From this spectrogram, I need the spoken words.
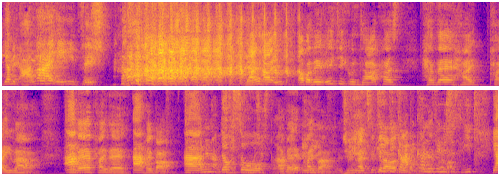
Ja, mit A oder E. Fisch. Nein, hi. Aber ne, richtig guten Tag heißt Have Hai Paiva. Ah. Have Paiva. Ah. Paiva. Ah, doch so. Have Paiva. Ich kann es Die, nicht die genau Gabi sagen, kann ein finnisches Paiva. Lied. Ja,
